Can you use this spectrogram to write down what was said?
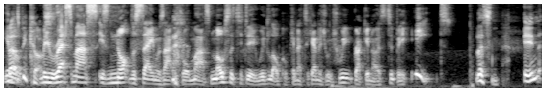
You That's know, because I mean, rest mass is not the same as actual mass, mostly to do with local kinetic energy, which we recognise to be heat. Listen, in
